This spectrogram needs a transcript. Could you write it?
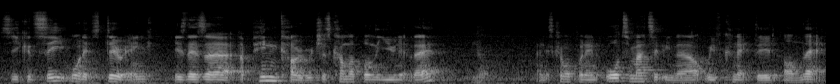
So you can see what it's doing is there's a, a pin code which has come up on the unit there, Yep. and it's come up and then automatically now we've connected on there.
